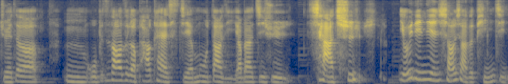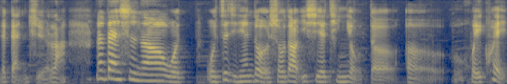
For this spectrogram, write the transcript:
觉得。嗯，我不知道这个 podcast 节目到底要不要继续下去，有一点点小小的瓶颈的感觉啦。那但是呢，我我这几天都有收到一些听友的呃回馈，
